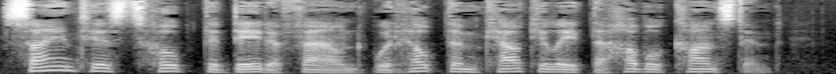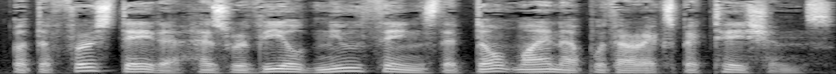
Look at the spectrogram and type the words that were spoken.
Scientists hoped the data found would help them calculate the Hubble constant, but the first data has revealed new things that don't line up with our expectations.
